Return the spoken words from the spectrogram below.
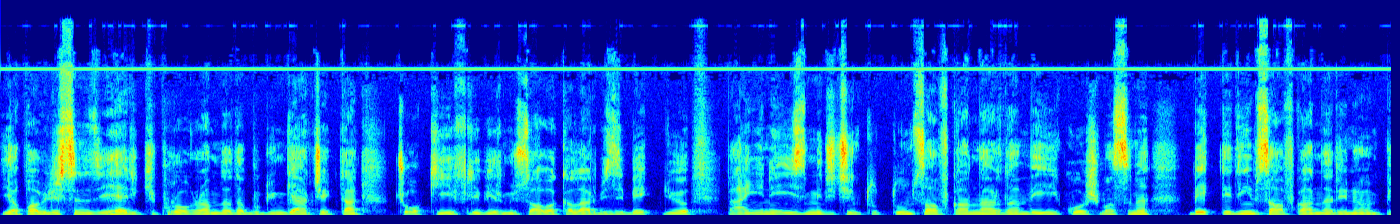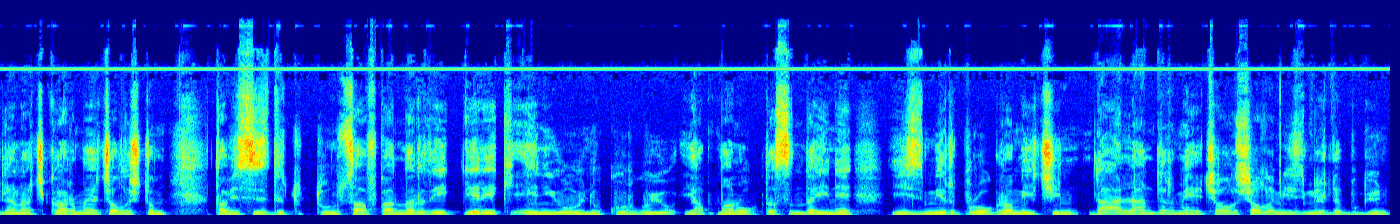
yapabilirsiniz. Her iki programda da bugün gerçekten çok keyifli bir müsabakalar bizi bekliyor. Ben yine İzmir için tuttuğum safkanlardan ve iyi koşmasını beklediğim safkanları yine ön plana çıkarmaya çalıştım. Tabii siz de tuttuğunuz safkanları da ekleyerek en iyi oyunu kurguyu yapma noktasında yine İzmir programı için değerlendirmeye çalışalım. İzmir'de bugün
